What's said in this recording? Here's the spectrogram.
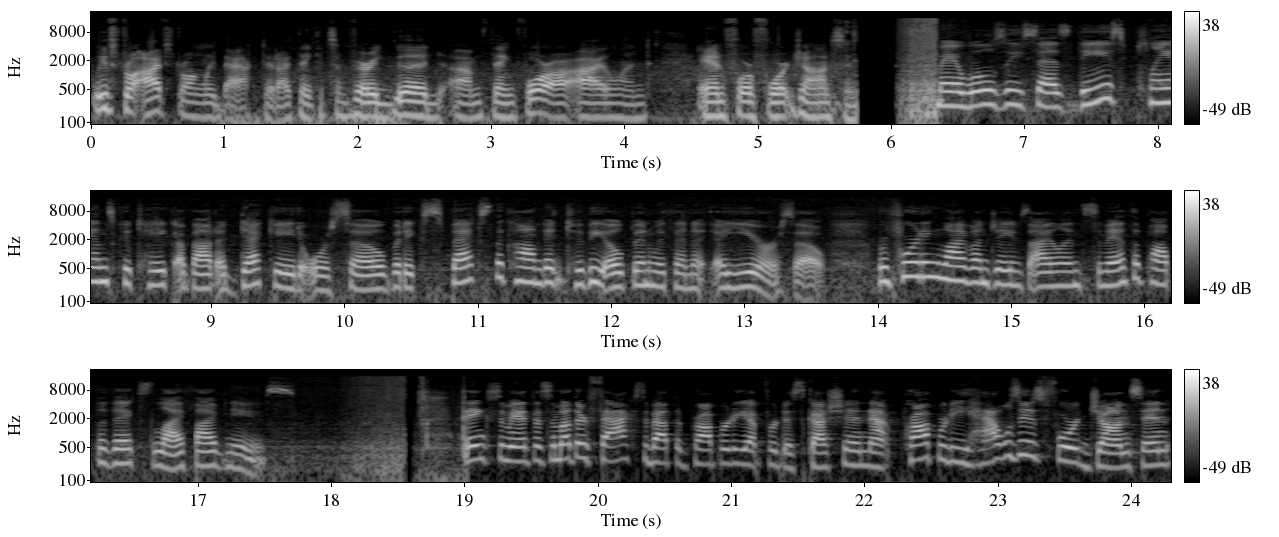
we've I've strongly backed it. I think it's a very good um, thing for our island and for Fort Johnson. Mayor Woolsey says these plans could take about a decade or so, but expects the convent to be open within a, year or so. Reporting live on James Island, Samantha Popovics, Live 5 News. Thanks, Samantha. Some other facts about the property up for discussion. That property houses Fort Johnson.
